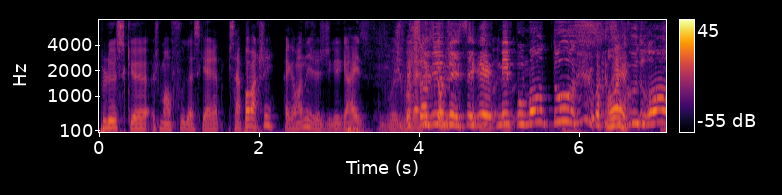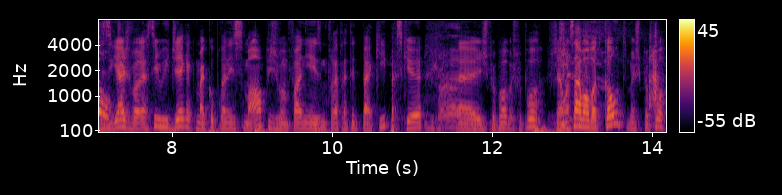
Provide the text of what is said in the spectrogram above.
plus que je m'en fous de la cigarette. Puis ça n'a pas marché. Fait qu'à un moment donné, j'ai dit, guys, je vais, je rester. c'est- Mes poumons tous! Ouais. C'est goudron! J'ai dit, gars, je vais rester reject avec ma coupe René Simard, puis je vais me faire niaiser, me faire traiter de paquis parce que euh, je peux pas, je peux pas. J'aimerais ça avoir votre côte, mais je peux pas.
